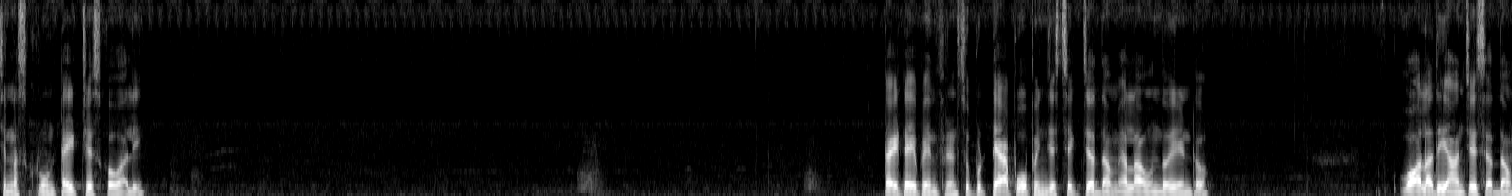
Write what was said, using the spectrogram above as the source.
చిన్న స్క్రూని టైట్ చేసుకోవాలి. టైట్ అయిపోయింది ఫ్రెండ్స్. ఇప్పుడు ట్యాప్ ఓపెన్ చేసి చెక్ చేద్దాం ఎలా ఉందో ఏంటో. వాల్ అది ఆన్ చేసేద్దాం.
